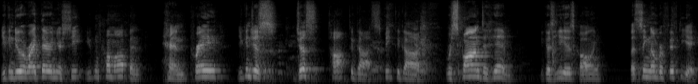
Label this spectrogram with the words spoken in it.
You can do it right there in your seat. You can come up and, and pray. You can just, just talk to God, speak to God, respond to Him because He is calling. Let's sing number 58.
